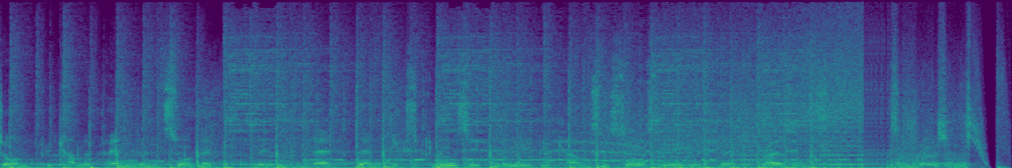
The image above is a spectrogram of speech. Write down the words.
Don't become a pendant so that uh, that then exclusively becomes associated with presence.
